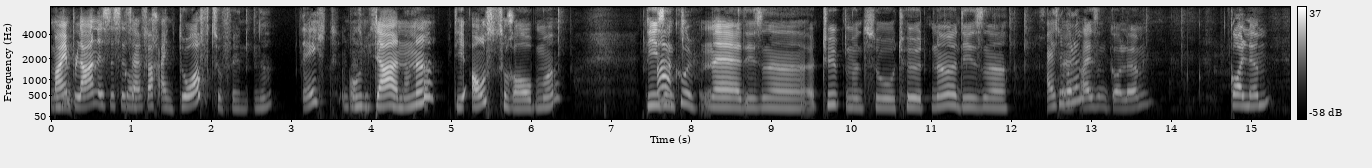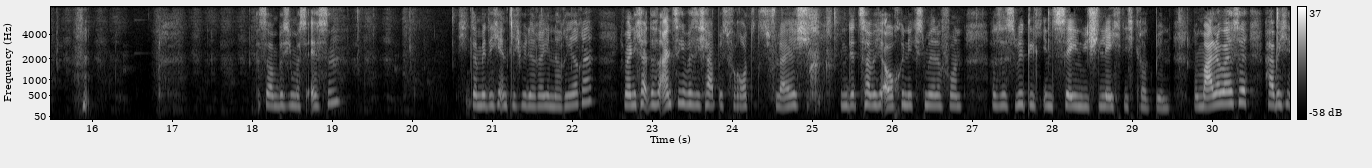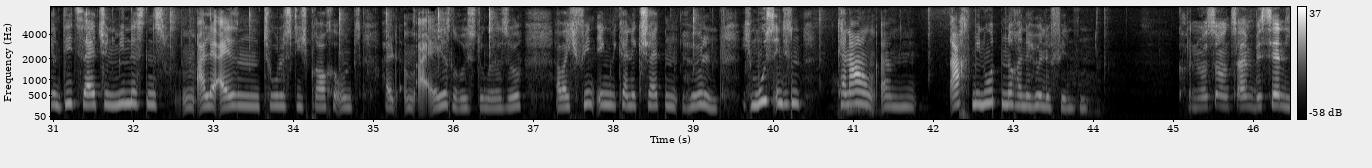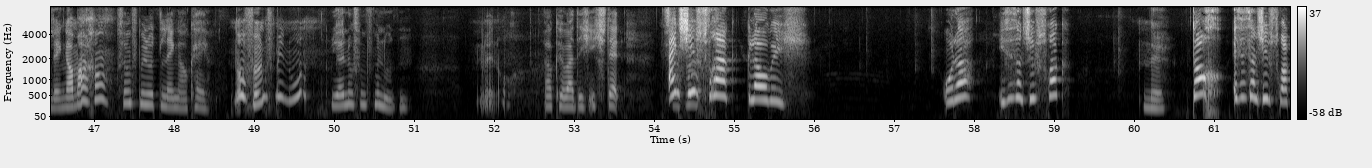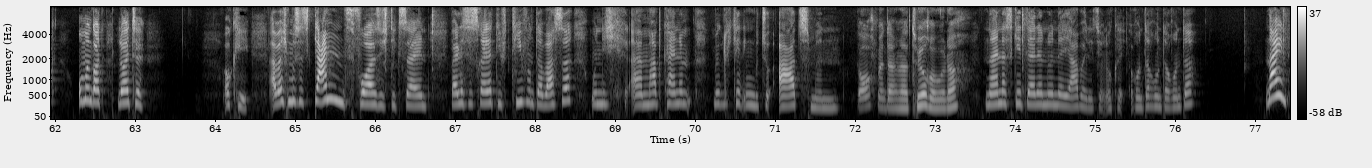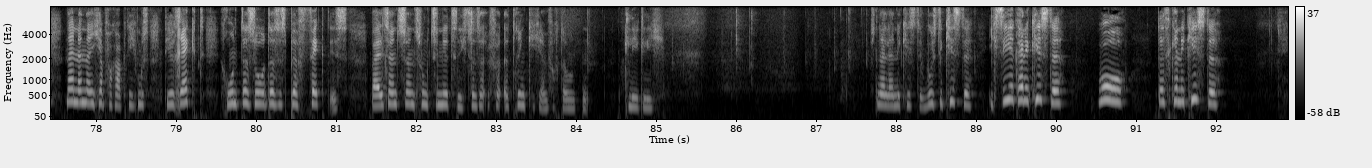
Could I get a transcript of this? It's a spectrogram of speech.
Mein Plan ist es jetzt Gott. einfach ein Dorf zu finden ne? Echt? Und, und dann ne, die auszurauben. ne? Diesen, Ah, cool. Ne, diesen äh, Typen zu töten, ne? Diesen äh, Eisengolem? Eisengolem. Golem. So, ein bisschen was essen. Ich, damit ich endlich wieder regeneriere. Meine, ich, hab- das Einzige, was ich habe, ist verrottetes Fleisch. Und jetzt habe ich auch nichts mehr davon. Also es ist wirklich insane, wie schlecht ich gerade bin. Normalerweise habe ich in die Zeit schon mindestens ähm, alle Eisentools, die ich brauche und halt ähm, Eisenrüstung oder so. Aber ich finde irgendwie keine gescheiten Höhlen. Ich muss in diesen, keine Ahnung, ähm, acht Minuten noch eine Höhle finden. Können wir es uns ein bisschen länger machen? Fünf Minuten länger, okay. Nur fünf Minuten? Ja, nur fünf Minuten. Genau. Okay, warte, ich, ich stell. Ein Schiffswrack, glaube ich. Oder? Ist es ein Schiffswrack? Nee. Doch, es ist ein Schiffswrack. Oh mein Gott, Leute. Okay, aber ich muss jetzt ganz vorsichtig sein, weil es ist relativ tief unter Wasser und ich ähm, habe keine Möglichkeit irgendwie zu atmen. Doch, mit einer Türe, oder? Nein, das geht leider nur in der Java-Edition. Okay, runter, runter, runter. Nein, nein, nein, nein, ich habe verkackt. Ich muss direkt runter, so dass es perfekt ist. Weil sonst, sonst funktioniert es nicht. Sonst ertrinke ich einfach da unten. Kläglich. Schnell eine Kiste. Wo ist die Kiste? Ich sehe keine Kiste. Wo? Da ist keine Kiste.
